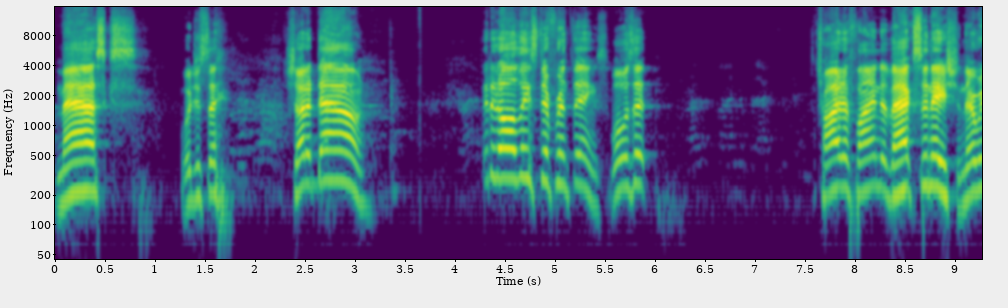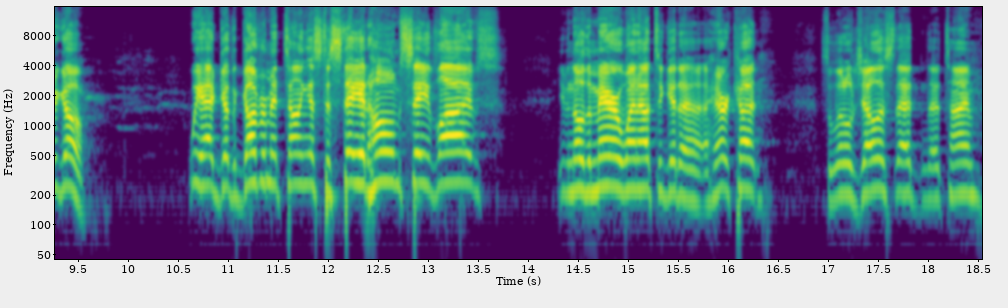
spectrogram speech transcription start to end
masks. What'd you say? Shut it down. They did all these different things. What was it? Try to find a vaccination. There we go. We had the government telling us to stay at home, save lives, even though the mayor went out to get a, haircut. It's a little jealous that, that time.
